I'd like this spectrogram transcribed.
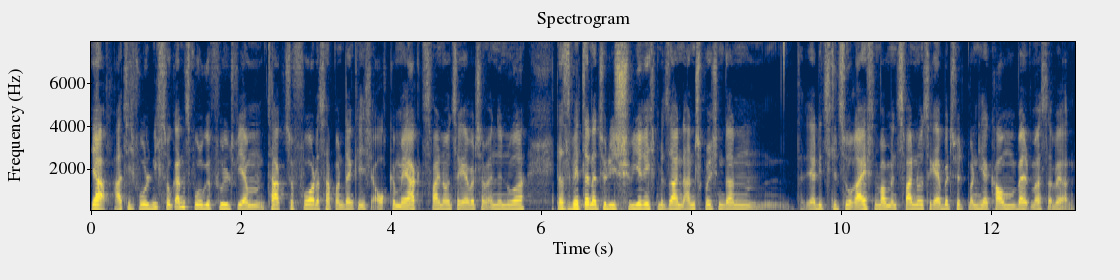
ja, hat sich wohl nicht so ganz wohl gefühlt wie am Tag zuvor. Das hat man, denke ich, auch gemerkt. 92er Average am Ende nur. Das wird dann natürlich schwierig, mit seinen Ansprüchen dann ja, die Ziele zu erreichen, weil mit 92er Average wird man hier kaum Weltmeister werden.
